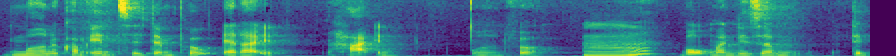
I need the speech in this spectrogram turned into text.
måden at komme ind til dem på, er der et hegn udenfor. Mm. Hvor man ligesom... Det,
